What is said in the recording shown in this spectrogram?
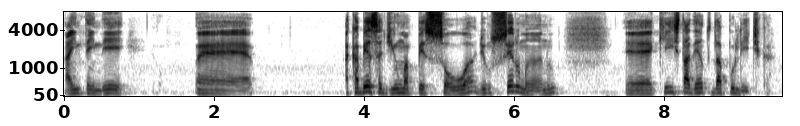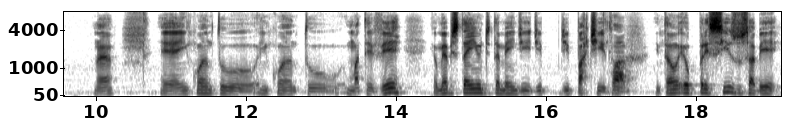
a entender é, a cabeça de uma pessoa, de um ser humano é, que está dentro da política. Né? É, enquanto, enquanto uma TV, eu me abstenho de, também de, de, de partido. Claro. Então, eu preciso saber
